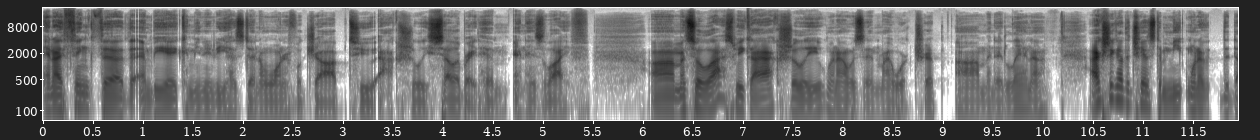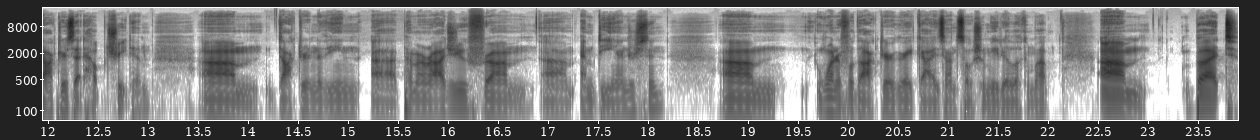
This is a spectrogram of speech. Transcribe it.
And I think the the NBA community has done a wonderful job to actually celebrate him and his life. Um, and so last week, I actually, when I was in my work trip um, in Atlanta, I actually got the chance to meet one of the doctors that helped treat him, um, Dr. Naveen uh, Pemmaraju from MD um, Anderson. Um, wonderful doctor, great guys on social media. Look him up. Um, but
